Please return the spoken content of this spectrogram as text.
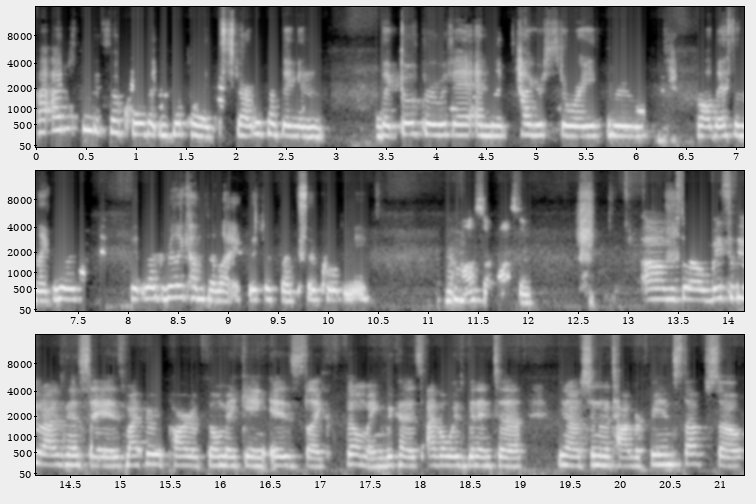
I, I just think it's so cool that you get to like start with something and like go through with it and like tell your story through all this and like really it like really comes to life it's just like so cool to me Awesome, awesome. Um, so basically, what I was gonna say is my favorite part of filmmaking is like filming because I've always been into you know cinematography and stuff. So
